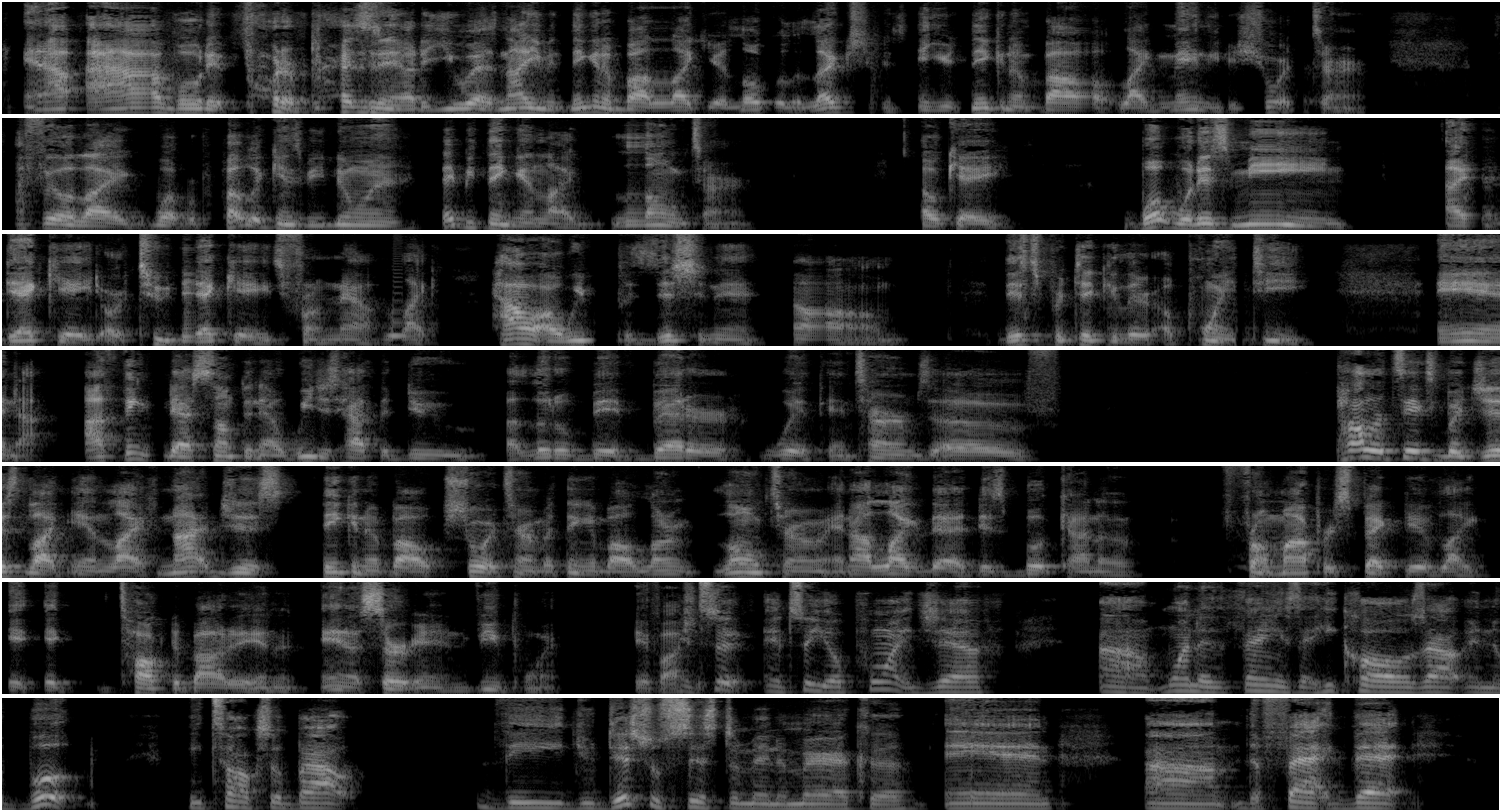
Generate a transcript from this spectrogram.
and I, I, voted for the president of the U.S. Not even thinking about like your local elections, and you're thinking about like mainly the short term. I feel like what Republicans be doing, they be thinking like long term. Okay, what would this mean a decade or two decades from now? Like, how are we positioning um, this particular appointee? And I think that's something that we just have to do a little bit better with in terms of politics, but just like in life, not just thinking about short term, but thinking about long long term. And I like that this book kind of, from my perspective, like it, it talked about it in in a certain viewpoint. If I should and to, say. And to your point, Jeff, um, one of the things that he calls out in the book, he talks about the judicial system in America and um, the fact that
